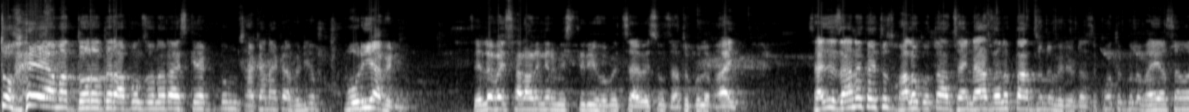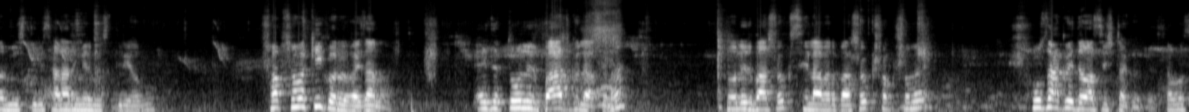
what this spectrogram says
তো হে, আমার দরদের আপন জনারা আজকে একদম ঝাঁকা নাকা ভিডিও বরিয়া ভিডিও ছেলে ভাই সারা রঙের মিস্ত্রি হবে, চাইবেছো যতগুলো ভাই। চাই যে জানে তাই তো ভালো কথা চাই না জানে তার জন্য ভিডিওটা আছে। কতগুলো ভাই আছে আমার মিস্ত্রি সারা রঙের মিস্ত্রি হব। সবসময় কী করবে ভাই জানো? এই যে তোলের বাঁশগুলো আছে না? তোলের বাসক সিলাবার বাসক সবসময় সোজা করে দেওয়ার চেষ্টা করবে সাপোজ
